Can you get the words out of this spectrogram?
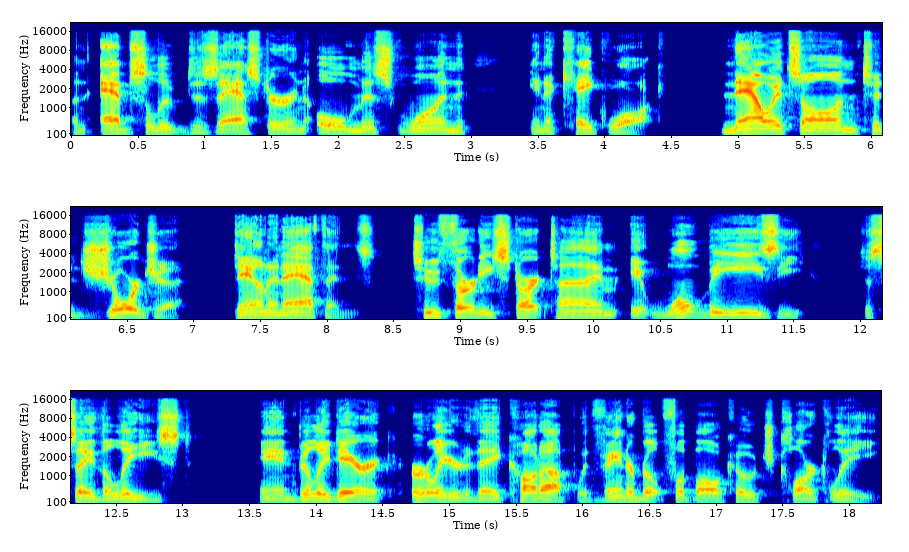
an absolute disaster, and Ole Miss won in a cakewalk. Now it's on to Georgia down in Athens. 2:30 start time. It won't be easy to say the least. And Billy Derrick earlier today caught up with Vanderbilt football coach Clark Lea.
